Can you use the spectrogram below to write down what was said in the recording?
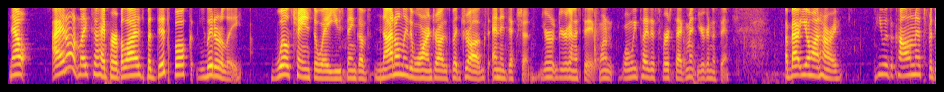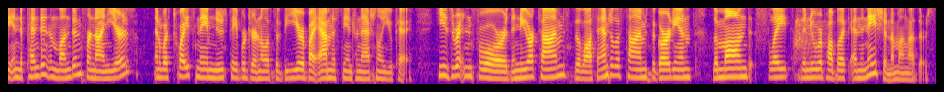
Now, I don't like to hyperbolize, but this book literally will change the way you think of not only the war on drugs, but drugs and addiction. You're you're gonna see when when we play this first segment. You're gonna see about Johann Hari. He was a columnist for the Independent in London for nine years and was twice named Newspaper Journalist of the Year by Amnesty International UK. He's written for the New York Times, the Los Angeles Times, the Guardian, Le Monde, Slate, the New Republic, and The Nation, among others.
